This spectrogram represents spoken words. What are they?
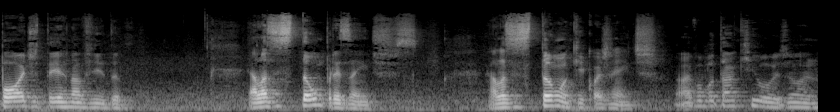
pode ter na vida. Elas estão presentes. Elas estão aqui com a gente. Ai, vou botar aqui hoje, olha.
